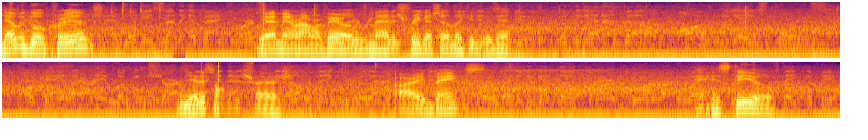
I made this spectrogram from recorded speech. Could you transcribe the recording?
There we go, Cribbs. To Yeah, that man Ron Rivera was mad as freak. I should have looked at that. with the NFL on EA Sports. Okay, Larry, looking sharp. Yeah, this song is trash. No, thank you for that. All right, Banks We're ready to get the third quarter underway. and Steele. Take the field.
